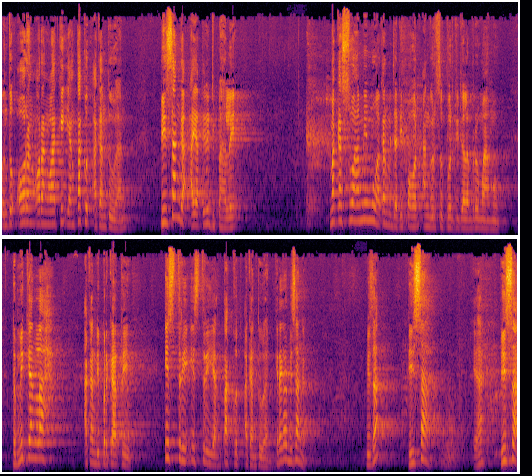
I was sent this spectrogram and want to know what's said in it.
untuk orang-orang laki yang takut akan Tuhan, bisa nggak ayat ini dibalik? Maka suamimu akan menjadi pohon anggur subur di dalam rumahmu. Demikianlah akan diberkati istri-istri yang takut akan Tuhan. Kira-kira bisa nggak? Bisa? Bisa. Ya, bisa.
